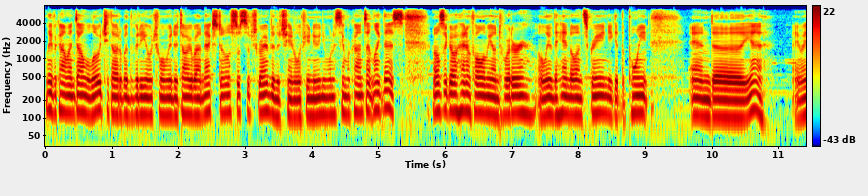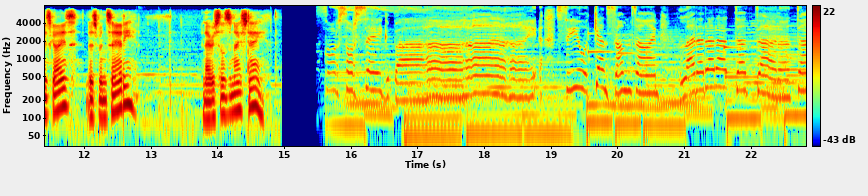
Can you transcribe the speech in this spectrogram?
Leave a comment down below what you thought about the video, you want me to talk about next, and also subscribe to the channel if you're new and you want to see more content like this. And also go ahead and follow me on Twitter. I'll leave the handle on screen. You get the point. And, uh, yeah. Anyways, guys, this has been Sandy, and have yourselves a nice day. Sort of, sort of say goodbye. again sometime. La da da da da da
